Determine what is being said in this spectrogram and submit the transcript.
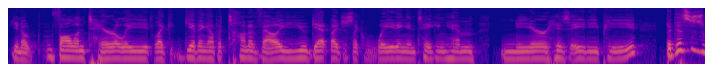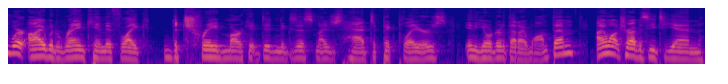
you know, voluntarily like giving up a ton of value you get by just like waiting and taking him near his ADP. But this is where I would rank him if like the trade market didn't exist and I just had to pick players in the order that I want them. I want Travis Etienne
